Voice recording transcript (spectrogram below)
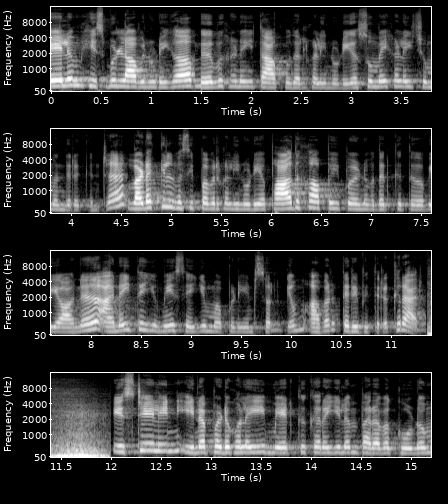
மேலும் ஹிஸ்புல்லாவினுடைய ஏவுகணை தாக்குதல்களினுடைய சுமைகளை சுமந்திருக்கின்ற வடக்கில் வசிப்பவர்களினுடைய பாதுகாப்பு பேணுவதற்கு தேவையான அனைத்தையுமே செய்யும் அப்படின்னு சொல்லியும் அவர் தெரிவித்திருக்கிறார். இஸ்ரேலின் இனப்படுகொலை மேற்கு கரையிலும் பரவக்கூடும்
